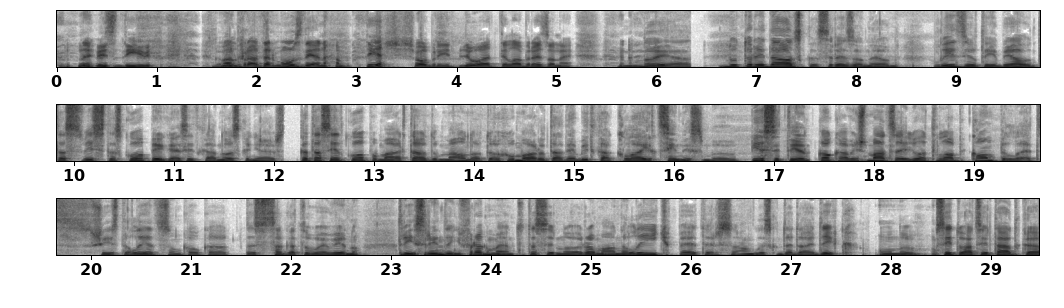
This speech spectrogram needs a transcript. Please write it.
nevis divi. Manuprāt, ar mūsdienām tieši šobrīd ļoti labi rezonē. nu, jā. Nu, tur ir daudz kas rezonē, un līdzjūtība jau tas viss, tas kopīgais noskaņojums. Ka tas iet kopumā ar tādu melnoto humoru un tādiem it kā klaja cinismu piesitieniem. Kaut kā viņš mācīja ļoti labi kompilēt šīs lietas, un kaut kā es sagatavoju vienu trīs rindiņu fragment. Tas ir no romāna Līča Pēters, angļuiski Dedāja Dika. Un uh, situācija ir tāda, ka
